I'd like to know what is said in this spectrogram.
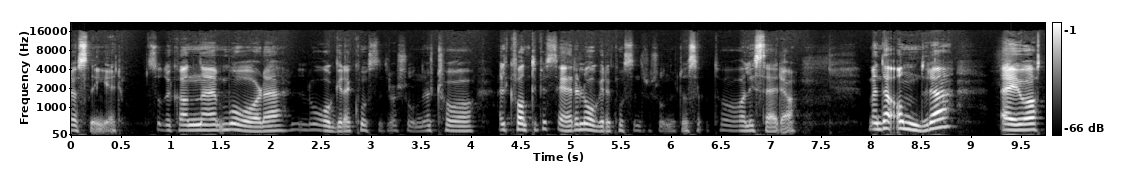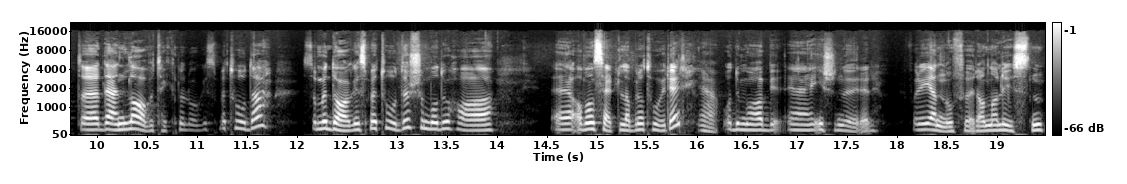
løsninger. Så du kan måle lågere konsentrasjoner til, eller kvantifisere lavere konsentrasjoner av listeria. Men det andre er jo at det er en laveteknologisk metode. Så med dagens metoder så må du ha eh, avanserte laboratorier, Ja. og du må ha eh, ingeniører for å gjennomføre analysen.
